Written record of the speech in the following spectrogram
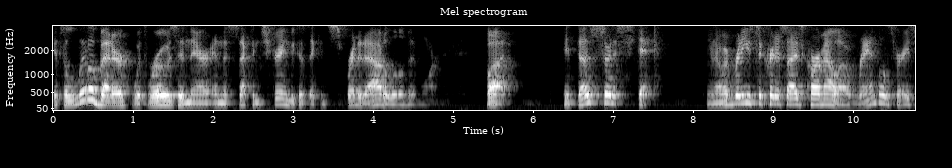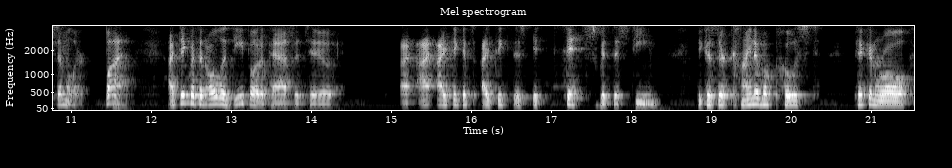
It's a little better with Rose in there and the second string because they can spread it out a little bit more. But it does sort of stick. You know, everybody used to criticize Carmelo. Randle's very similar. But I think with an Oladipo to pass it to, I, I, I think it's I think this it fits with this team because they're kind of a post pick and roll.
